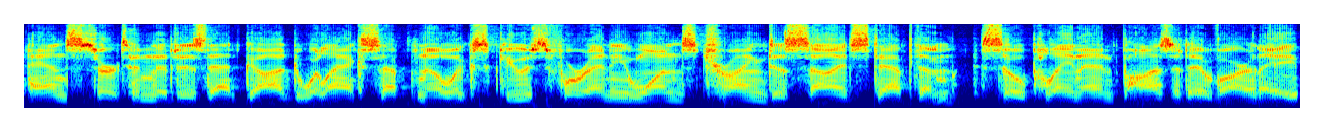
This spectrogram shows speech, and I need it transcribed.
And certain it is that God will accept no excuse for anyone's trying to sidestep them, so plain and positive are they.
